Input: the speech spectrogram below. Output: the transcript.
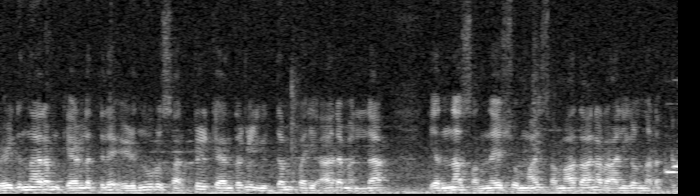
വൈകുന്നേരം കേരളത്തിലെ എഴുന്നൂറ് സർക്കിൾ കേന്ദ്രങ്ങൾ യുദ്ധം പരിഹാരമല്ല എന്ന സന്ദേശവുമായി സമാധാന റാലികൾ നടക്കും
